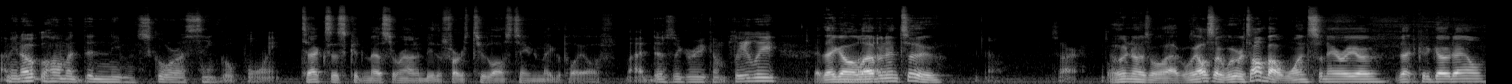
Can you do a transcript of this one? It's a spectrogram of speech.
I mean, Oklahoma didn't even score a single point. Texas could mess around and be the first two-loss team to make the playoff. I disagree completely. If they go uh, 11 and two, no, Sorry. Who knows what will happen? We also we were talking about one scenario that could go down.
